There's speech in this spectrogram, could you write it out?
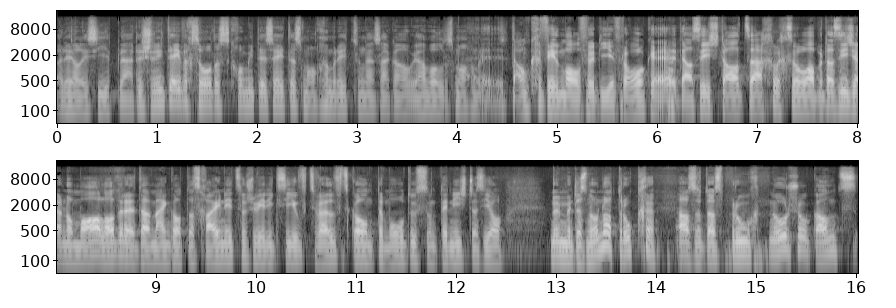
realisiert werden kann? Es ist nicht einfach so, dass das Komitee sagt, das machen wir jetzt und dann sagen alle, jawohl, das machen wir jetzt. Äh, danke vielmals für diese Frage. Das ist tatsächlich so. Aber das ist ja normal, oder? Mein Gott, das kann ja nicht so schwierig sein, auf 12 zu gehen und den Modus. Und dann ist das ja müssen wir das nur noch drucken. Also das braucht nur schon ganz,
